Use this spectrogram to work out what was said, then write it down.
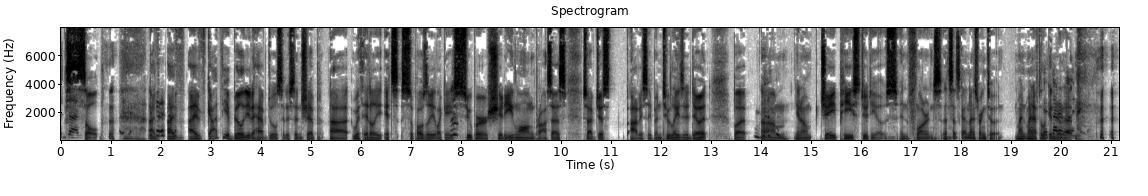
Sold. I've I've I've got the ability to have dual citizenship uh, with Italy. It's supposedly like a super shitty long process. So I've just obviously been too lazy to do it. But um, you know, JP Studios in Florence. That's that's got a nice ring to it. Might might have to look it's into that. Really nice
